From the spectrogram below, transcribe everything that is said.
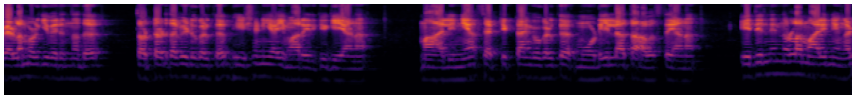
വെള്ളമൊഴുകി വരുന്നത് തൊട്ടടുത്ത വീടുകൾക്ക് ഭീഷണിയായി മാറിയിരിക്കുകയാണ്. മാലിന്യ സെപ്റ്റിക് ടാങ്കുകൾക്ക് മൂടിയില്ലാത്ത അവസ്ഥയാണ്. ഇതിൽ നിന്നുള്ള മാലിന്യങ്ങൾ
